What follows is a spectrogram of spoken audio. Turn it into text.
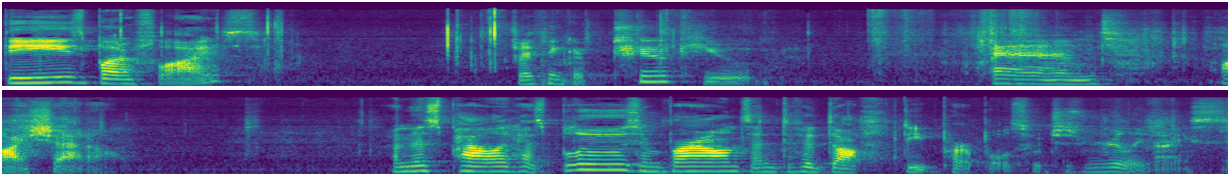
These butterflies, which I think are too cute and eyeshadow. And this palette has blues and browns and deep purples, which is really nice.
